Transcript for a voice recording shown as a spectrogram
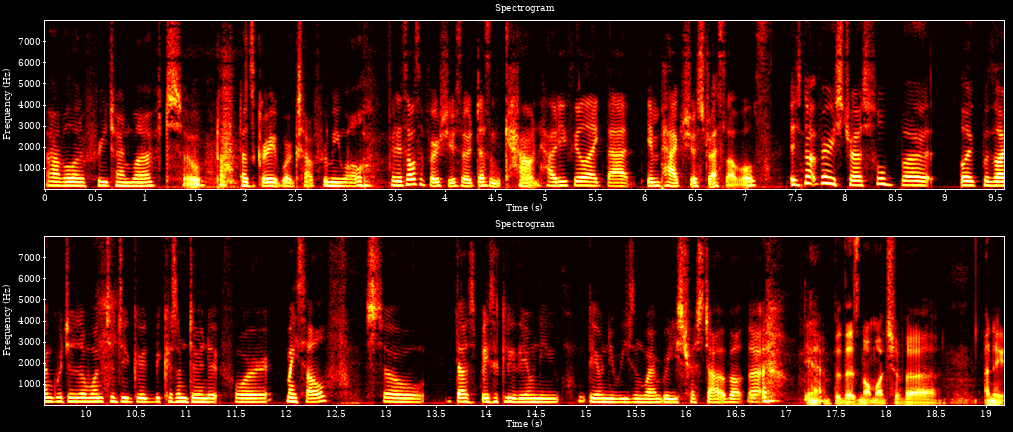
I have a lot of free time left, so that, that's great. Works out for me well. But it's also first year, so it doesn't count. How do you feel like that impacts your stress levels? It's not very stressful, but like with languages, I want to do good because I'm doing it for myself. So that's basically the only the only reason why I'm really stressed out about that. Yeah, but there's not much of a any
